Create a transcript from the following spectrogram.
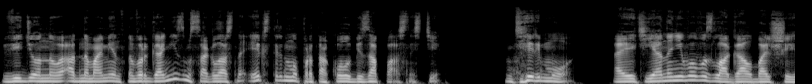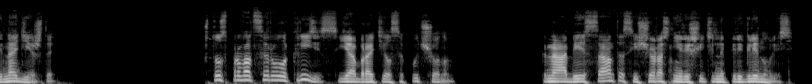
введенного одномоментно в организм согласно экстренному протоколу безопасности. Дерьмо. А ведь я на него возлагал большие надежды. Что спровоцировало кризис, я обратился к ученым. Кнаби и Сантос еще раз нерешительно переглянулись.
